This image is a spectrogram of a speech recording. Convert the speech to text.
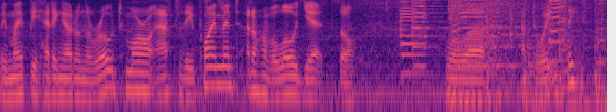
We might be heading out on the road tomorrow after the appointment. I don't have a load yet, so we'll uh, have to wait and see.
